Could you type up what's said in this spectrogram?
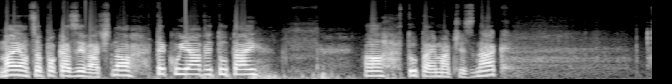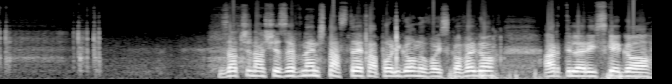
mają co pokazywać. No, te kujawy tutaj, o, tutaj macie znak. Zaczyna się zewnętrzna strefa poligonu wojskowego, artyleryjskiego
